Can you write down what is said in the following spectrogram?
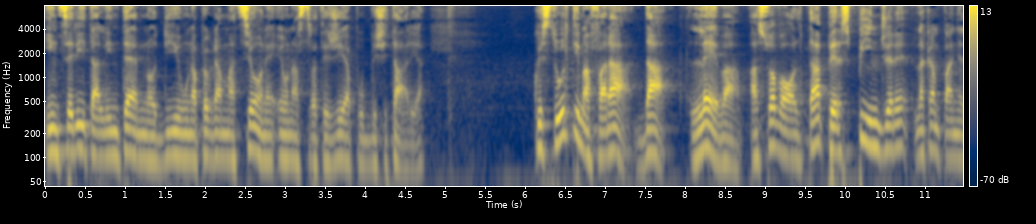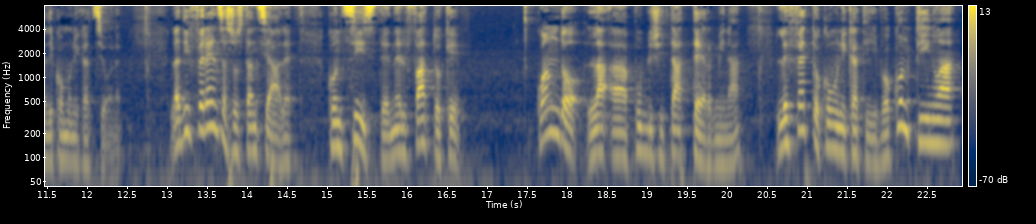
inserita all'interno di una programmazione e una strategia pubblicitaria. Quest'ultima farà da leva a sua volta per spingere la campagna di comunicazione. La differenza sostanziale consiste nel fatto che quando la uh, pubblicità termina, l'effetto comunicativo continua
